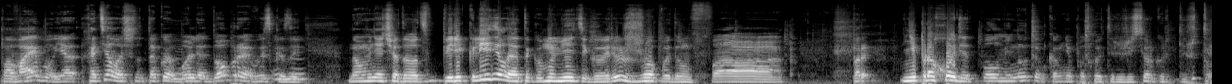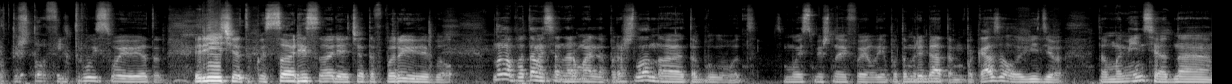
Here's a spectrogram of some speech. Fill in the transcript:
по вайбу. Я хотел что-то такое более доброе высказать, uh-huh. но у меня что-то вот переклинило, я в таком моменте говорю жопу и думаю, fuck не проходит полминуты, ко мне подходит режиссер, говорит, ты что, ты что, фильтруй свою этот речь. Я такой, sorry, sorry, я что-то в порыве был. Ну, а потом все нормально прошло, но это был вот мой смешной фейл. Я потом ребятам показывал видео. Там в моменте одна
